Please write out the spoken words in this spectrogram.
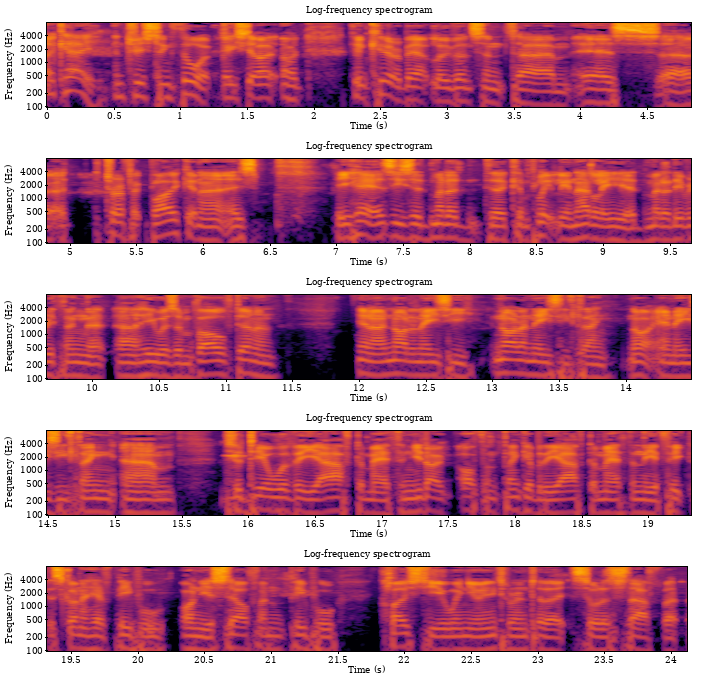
Okay, interesting thought. Actually, I, I concur about Lou Vincent um, as uh, a terrific bloke, and uh, as he has, he's admitted uh, completely and utterly admitted everything that uh, he was involved in, and you know, not an easy, not an easy thing, not an easy thing um, to deal with the aftermath. And you don't often think about the aftermath and the effect it's going to have people on yourself and people close to you when you enter into that sort of stuff. But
